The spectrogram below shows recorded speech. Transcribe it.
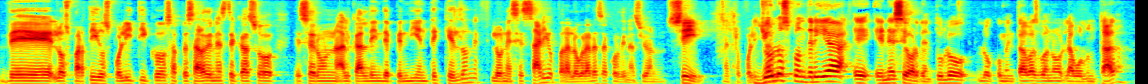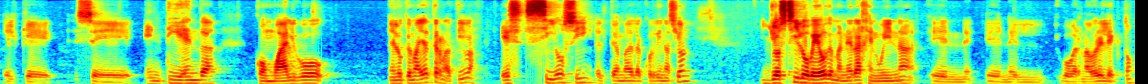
de los partidos políticos, a pesar de, en este caso, ser un alcalde independiente, ¿qué es lo, necesario para lograr esa coordinación sí. metropolitana? Yo los pondría eh, en ese orden. Tú lo, lo comentabas, bueno, la voluntad, el que se entienda como algo en lo que no hay alternativa. Es sí o sí el tema de la coordinación. Yo sí lo veo de manera genuina en, el gobernador electo.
